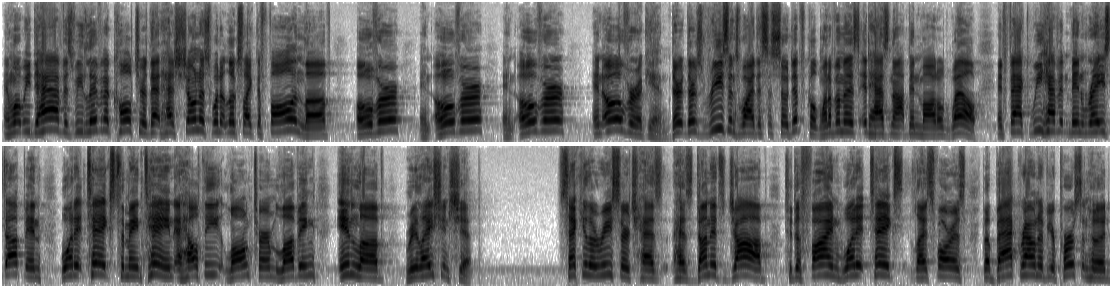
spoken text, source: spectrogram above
And what we have is we live in a culture that has shown us what it looks like to fall in love over and over and over and over again. There, there's reasons why this is so difficult. One of them is it has not been modeled well. In fact, we haven't been raised up in what it takes to maintain a healthy, long term, loving, in love relationship. Secular research has, has done its job to define what it takes as far as the background of your personhood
